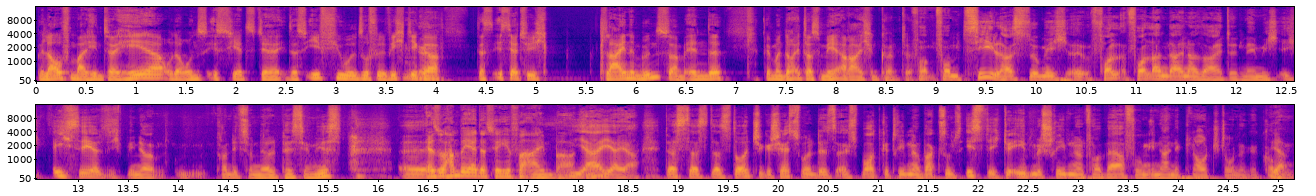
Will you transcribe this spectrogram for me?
wir laufen mal hinterher oder uns ist jetzt der, das E-Fuel so viel wichtiger, ja. das ist natürlich kleine Münze am Ende, wenn man doch etwas mehr erreichen könnte. Vom, vom Ziel hast du mich äh, voll, voll an deiner Seite. Nämlich, ich, ich sehe, ich bin ja traditionell Pessimist. Äh, ja, so haben wir ja das ja hier vereinbart. Ja, ne? ja, ja. Dass das, das deutsche Geschäftsmodell des exportgetriebenen Wachstums ist durch die eben beschriebenen Verwerfungen in eine Knautschzone gekommen. Ja.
